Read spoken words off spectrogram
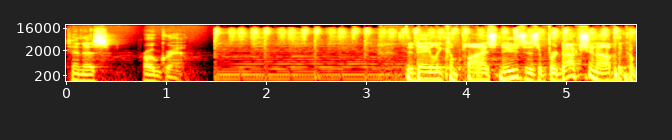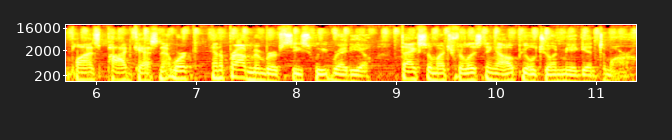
tennis program. The Daily Compliance News is a production of the Compliance Podcast Network and a proud member of C Suite Radio. Thanks so much for listening. I hope you'll join me again tomorrow.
